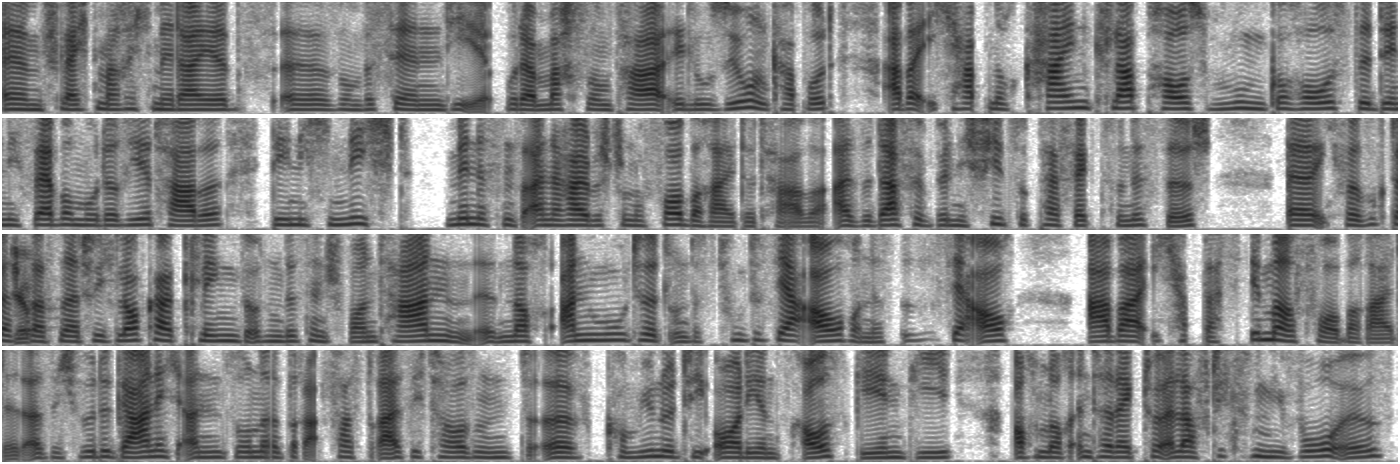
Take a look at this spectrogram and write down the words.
ähm, vielleicht mache ich mir da jetzt äh, so ein bisschen die oder mache so ein paar Illusionen kaputt, aber ich habe noch keinen Clubhouse-Room gehostet, den ich selber moderiert habe, den ich nicht mindestens eine halbe Stunde vorbereitet habe. Also dafür bin ich viel zu perfektionistisch. Äh, ich versuche, dass ja. das natürlich locker klingt und ein bisschen spontan äh, noch anmutet und das tut es ja auch und das ist es ja auch. Aber ich habe das immer vorbereitet. Also ich würde gar nicht an so eine fast 30.000 äh, Community-Audience rausgehen, die auch noch intellektuell auf diesem Niveau ist,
